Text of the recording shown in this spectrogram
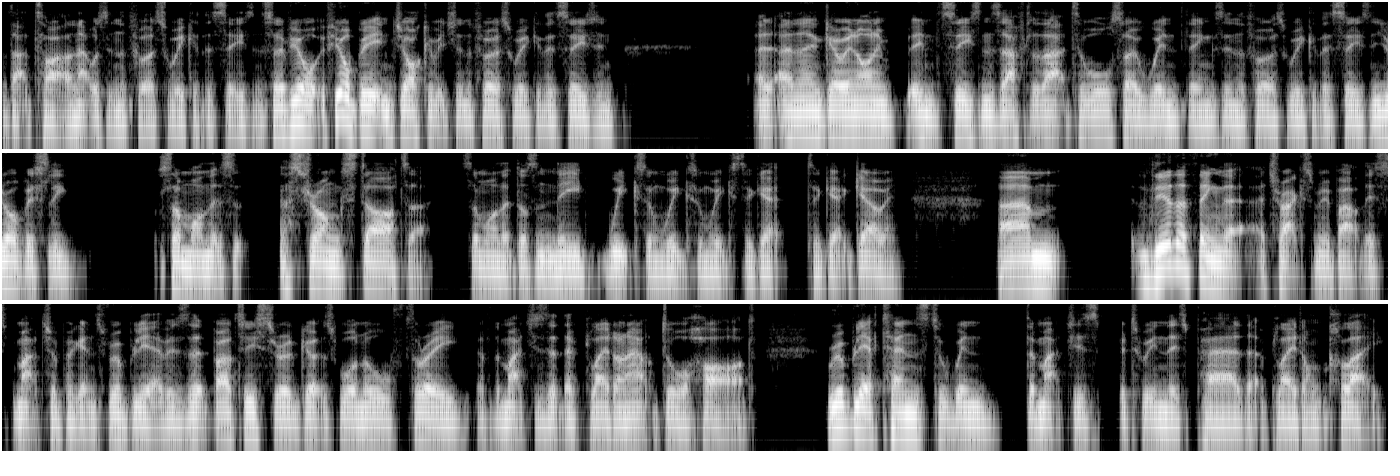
that title, and that was in the first week of the season. So if you're if you're beating Djokovic in the first week of the season, and, and then going on in, in, seasons after that to also win things in the first week of the season, you're obviously someone that's a strong starter, someone that doesn't need weeks and weeks and weeks to get to get going. Um, the other thing that attracts me about this matchup against Rublev is that Bautista has won all three of the matches that they've played on outdoor hard. Rublev tends to win the matches between this pair that are played on clay.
